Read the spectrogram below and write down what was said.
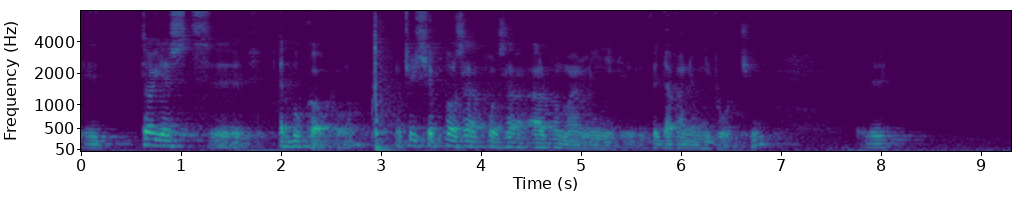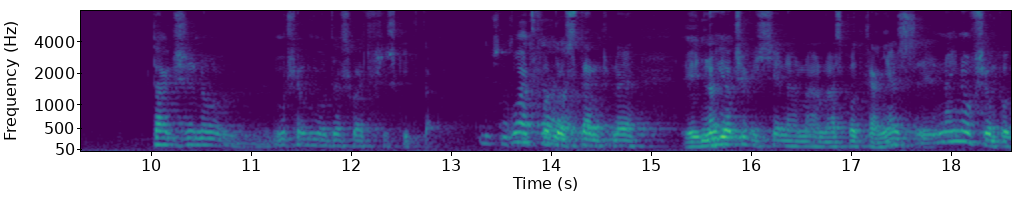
Y, To jest y, e-bookowo, oczywiście poza, poza albumami wydawanymi w Łodzi. Y, Także no, musiałbym odesłać wszystkich tam. Łatwo dostępne. No i oczywiście na, na, na spotkania z najnowszą po,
